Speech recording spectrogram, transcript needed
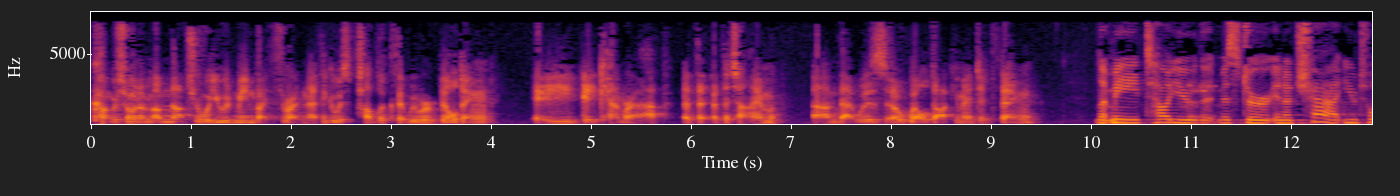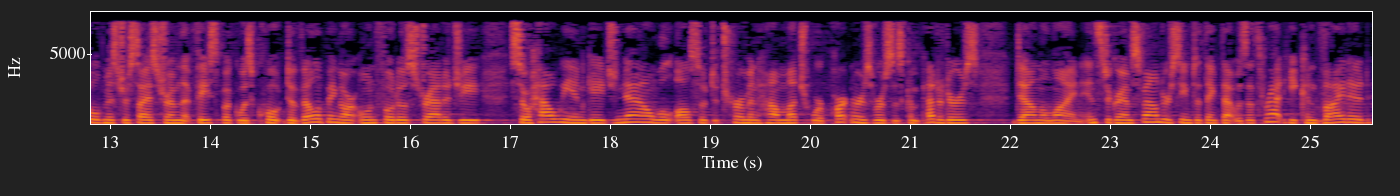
Congresswoman, I'm, I'm, not sure what you would mean by threaten. I think it was public that we were building a, a camera app at the, at the time. Um, that was a well-documented thing. Let me tell you that Mr. in a chat, you told Mr. Systrom that Facebook was, quote, developing our own photo strategy. So how we engage now will also determine how much we're partners versus competitors down the line. Instagram's founder seemed to think that was a threat. He confided,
